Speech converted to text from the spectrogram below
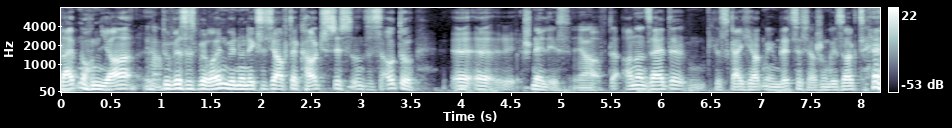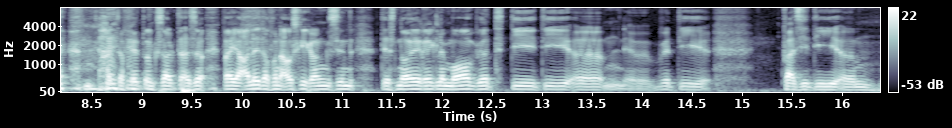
bleib noch ein Jahr, ja. du wirst es bereuen, wenn du nächstes Jahr auf der Couch sitzt und das Auto äh, äh, schnell ist. Ja. Auf der anderen Seite, das gleiche hat man ihm letztes Jahr schon gesagt, hat der Vettel gesagt, also weil ja alle davon ausgegangen sind, das neue Reglement wird die, die, äh, wird die quasi die ähm,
